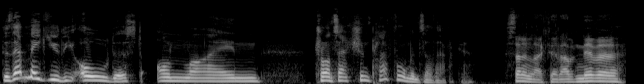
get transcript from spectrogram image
Does that make you the oldest online transaction platform in South Africa? Something like that. I've never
